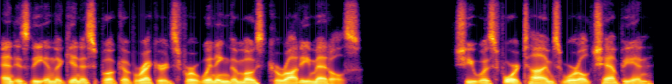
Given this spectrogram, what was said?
and is the in the Guinness Book of Records for winning the most karate medals. She was four times world champion,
